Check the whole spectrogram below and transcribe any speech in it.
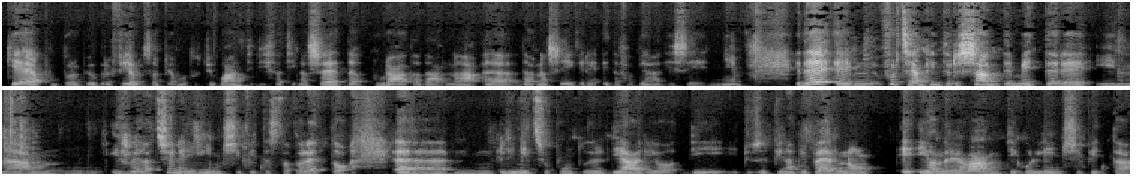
che è appunto la biografia, lo sappiamo tutti quanti, di Fatina Shed, curata da Anna, eh, da Anna Segre e da Fabiana Di Segni. Ed è ehm, forse anche interessante mettere in, um, in relazione l'incipit, è stato letto eh, l'inizio appunto del diario di Giuseppina Piperno e io andrei avanti con l'incipit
